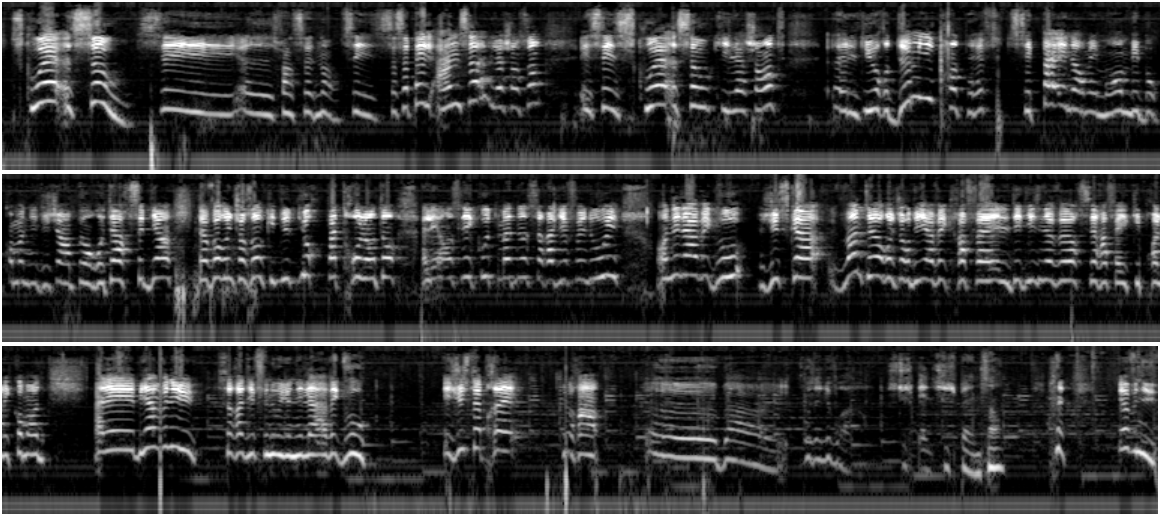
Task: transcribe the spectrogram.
Square Soul. C'est. Enfin, non. c'est Ça s'appelle Hansa, la chanson. Et c'est Square Soul qui la chante. Elle dure 2 minutes 39. C'est pas énormément. Mais bon, comme on est déjà un peu en retard, c'est bien d'avoir une chanson qui ne dure pas trop longtemps. Allez, on se l'écoute maintenant sur Radio Fenouille. On est là avec vous jusqu'à 20h aujourd'hui avec Raphaël. Dès 19h, c'est Raphaël qui prend les commandes. Allez, bienvenue sur Radio Fenouille. On est là avec vous. Et juste après, il y. Euh, bah, vous allez voir. Suspense, suspense, hein. bienvenue.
